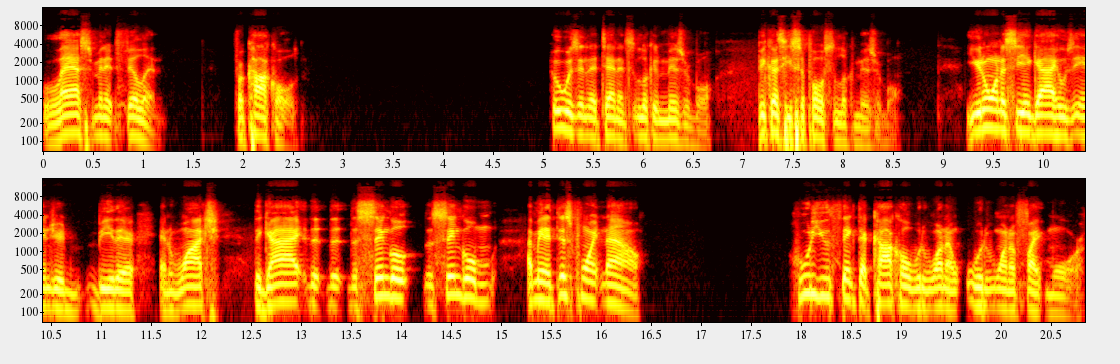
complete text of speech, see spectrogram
last minute fill-in for Rockhold, who was in attendance looking miserable because he's supposed to look miserable. You don't want to see a guy who's injured be there and watch the guy, the, the the single, the single. I mean, at this point now, who do you think that Rockhold would want to would want to fight more?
